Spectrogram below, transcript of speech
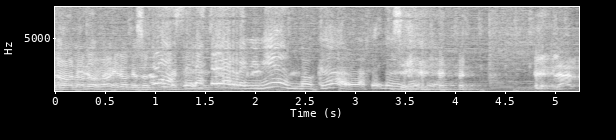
No, no, no, imagino que eso Ah, se la está reviviendo, claro, la gente Sí. de Claro.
